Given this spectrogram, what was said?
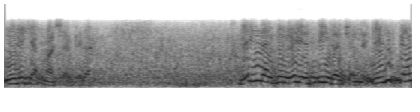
İyilik yapmaya sevk eder. Ve innel birre yehdi ile cennet iyilik de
